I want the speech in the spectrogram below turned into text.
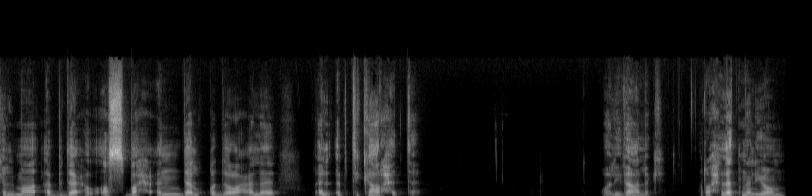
كل ما أبدع وأصبح عنده القدرة على الابتكار حتى. ولذلك رحلتنا اليوم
